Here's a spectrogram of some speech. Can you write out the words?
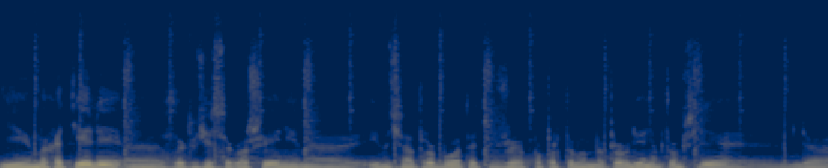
И мы хотели э, заключить соглашение и, на- и начинать работать уже по портовым направлениям, в том числе для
